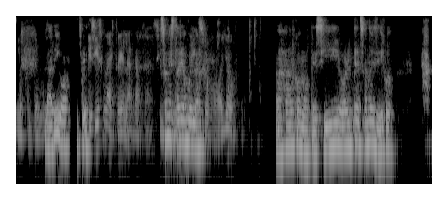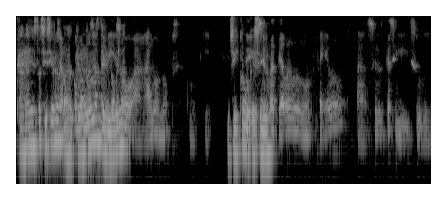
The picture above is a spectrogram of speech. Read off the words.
lo contemos. La digo, sí. Porque sí es una historia larga, o sea, sí Es una historia muy larga. rollo. Ajá, como que sí, hoy pensando y dijo, ah, caray, esto sí O sirve sea, para ¿cómo crear una telenovela. a algo, no? O sea, como que Sí, como que ser bateado feo a ser casi su,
